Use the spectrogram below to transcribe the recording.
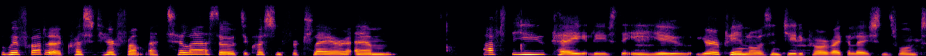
we've got a question here from Attila. So it's a question for Claire. Um, after the UK leaves the EU, European laws and GDPR regulations won't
